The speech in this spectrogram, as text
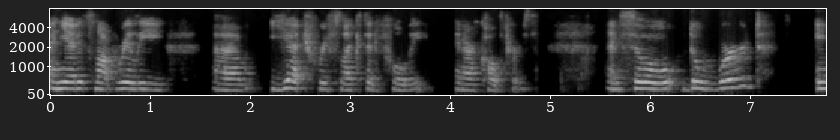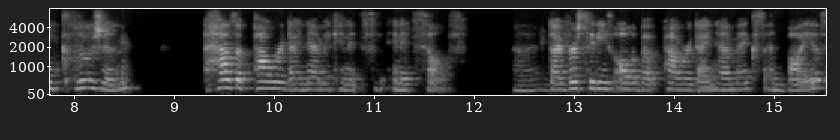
and yet it's not really um, yet reflected fully in our cultures. And so the word inclusion has a power dynamic in its in itself. Uh, diversity is all about power dynamics and bias.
